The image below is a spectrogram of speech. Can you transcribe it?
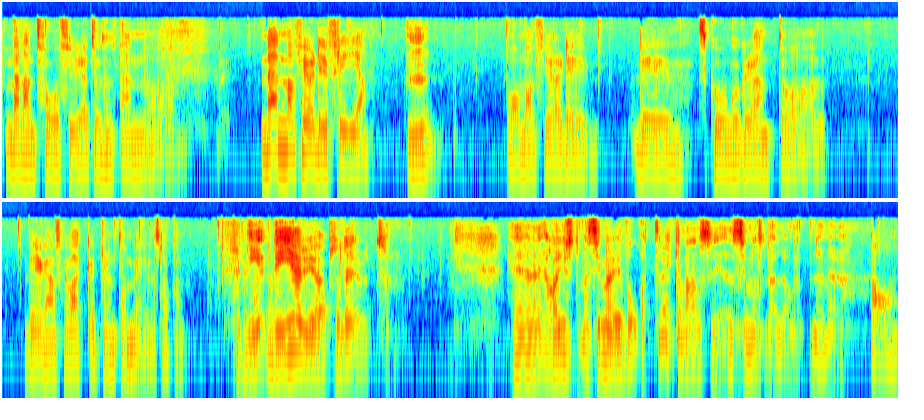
mellan 2 och 4 tusen spänn. Och, men man får göra det fria mm. och man får göra det, i- det skog och grönt och det är ganska vackert runt om i Stockholm. Det, det är det ju absolut. Eh, Ja, just det. Man simmar i våtdräkt om man simmar så där långt numera. Ja,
